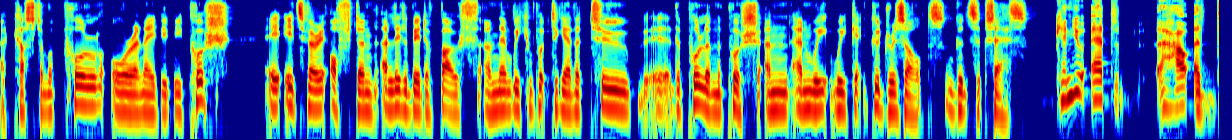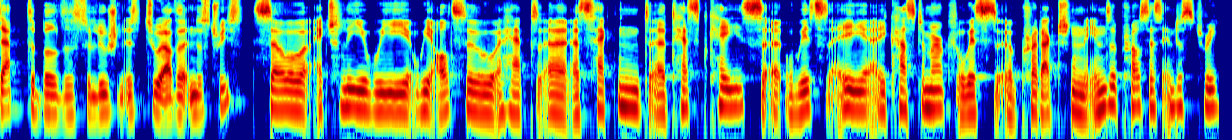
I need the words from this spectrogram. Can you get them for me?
a customer pull or an ABB push. It's very often a little bit of both, and then we can put together two, uh, the pull and the push, and, and we, we get good results and good success. Can you add how adaptable the solution is to other industries? So actually, we we also had uh, a second uh, test case uh, with a, a customer with uh, production in the process industry,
